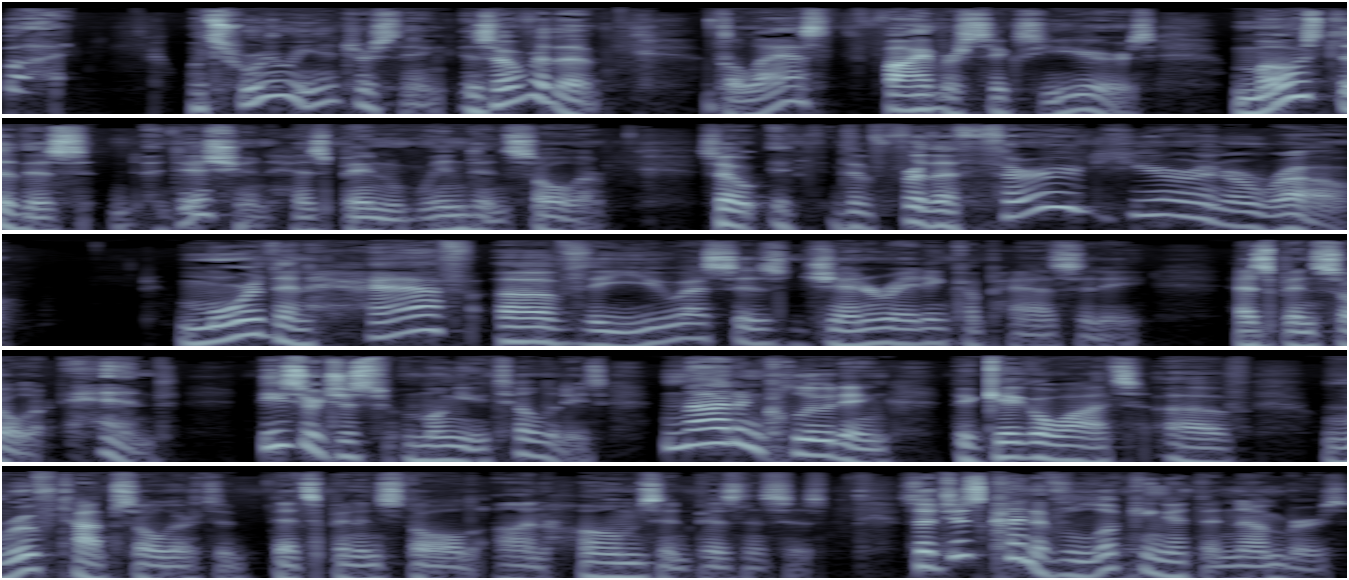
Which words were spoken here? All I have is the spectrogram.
But What's really interesting is over the, the last five or six years, most of this addition has been wind and solar. So it, the, for the third year in a row, more than half of the U.S.'s generating capacity has been solar. And these are just among utilities, not including the gigawatts of rooftop solar that's been installed on homes and businesses. So just kind of looking at the numbers,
